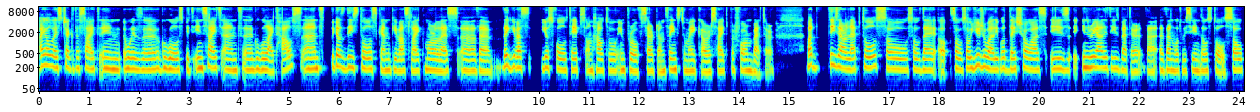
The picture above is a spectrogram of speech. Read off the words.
I always check the site in with uh, Google Speed Insights and uh, Google Lighthouse, and because these tools can give us like more or less uh, the they give us useful tips on how to improve certain things to make our site perform better but these are lab tools so so they uh, so so usually what they show us is in reality is better than, than what we see in those tools. So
